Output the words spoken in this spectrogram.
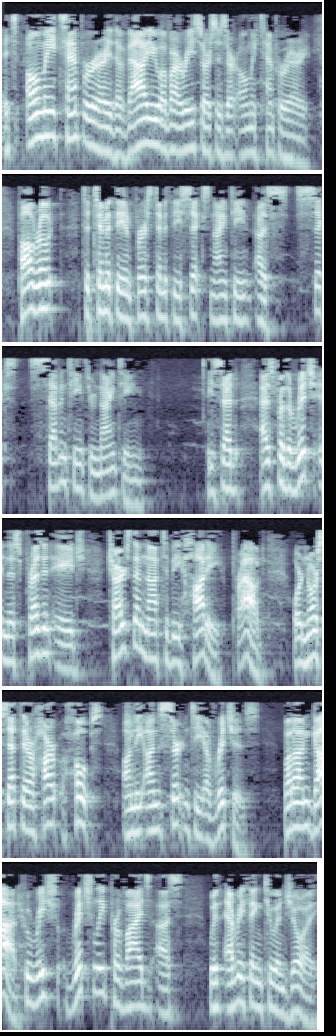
It's only temporary. The value of our resources are only temporary. Paul wrote to Timothy in 1 Timothy 6, 19, uh, 6 17 through 19. He said, As for the rich in this present age, charge them not to be haughty, proud, or nor set their heart, hopes on the uncertainty of riches, but on God, who rich, richly provides us with everything to enjoy.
